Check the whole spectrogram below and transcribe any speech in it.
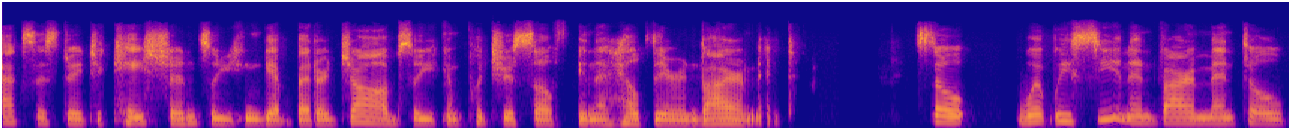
access to education so you can get better jobs, so you can put yourself in a healthier environment. So, what we see in environmental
